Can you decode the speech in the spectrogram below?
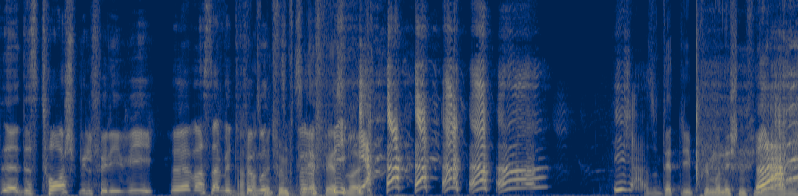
Äh, das Torspiel für die Wii, äh, was da mit, Ach, was mit 15 FPS läuft? Ja. Also Deadly Premonition 4 oder wie?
